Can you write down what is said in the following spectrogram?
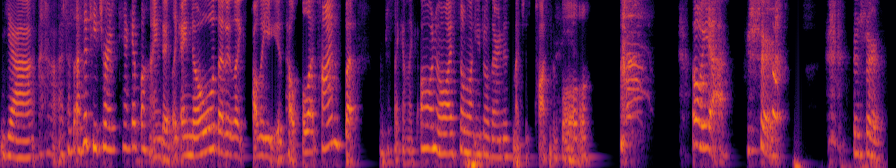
yeah, I just as a teacher, I just can't get behind it. Like I know that it like probably is helpful at times, but I'm just like, I'm like, oh no, I still want you to learn as much as possible. oh yeah, for sure. for sure.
